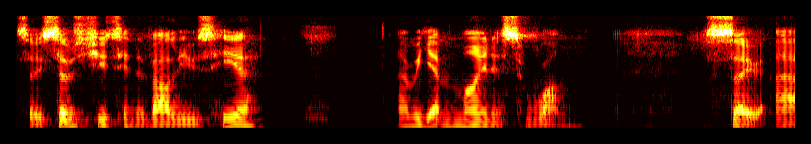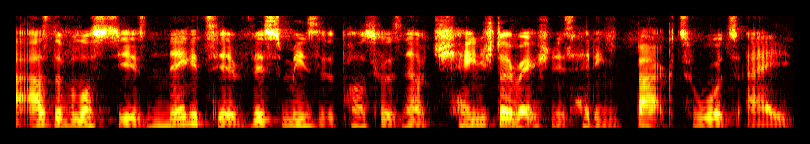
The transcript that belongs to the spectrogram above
so substituting the values here, and we get minus 1. So, uh, as the velocity is negative, this means that the particle has now changed direction, is heading back towards A.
